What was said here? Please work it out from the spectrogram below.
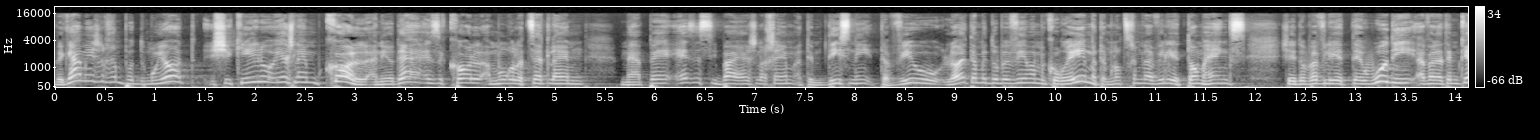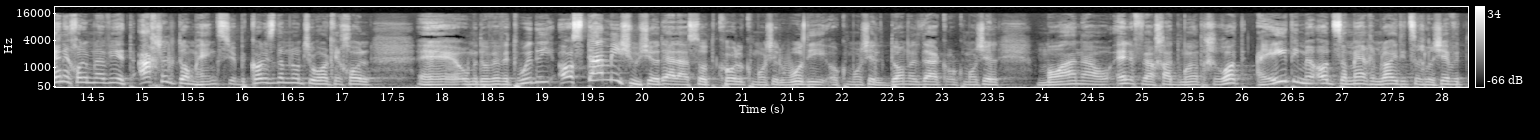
וגם יש לכם פה דמויות שכאילו יש להם קול. אני יודע איזה קול אמור לצאת להם מהפה, איזה סיבה יש לכם, אתם דיסני, תביאו לא את המדובבים המקוריים, אתם לא צריכים להביא לי את טום הנקס שידובב לי את וודי, אה, אבל אתם כן יכולים להביא את אח של טום הנקס, שבכל הזדמנות שהוא רק יכול, אה, הוא מדובב את וודי, או סתם מישהו שיודע לעשות קול כמו של וודי, או כמו של דונלד דאק, או כמו של מואנה, או אלף ואחת דמויות אחרות. הייתי מאוד שמח אם לא הייתי צריך לשבת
